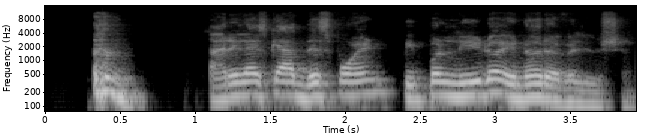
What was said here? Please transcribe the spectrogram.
I realized at this point, people need an inner revolution.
